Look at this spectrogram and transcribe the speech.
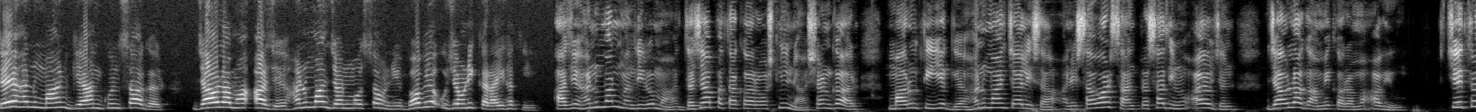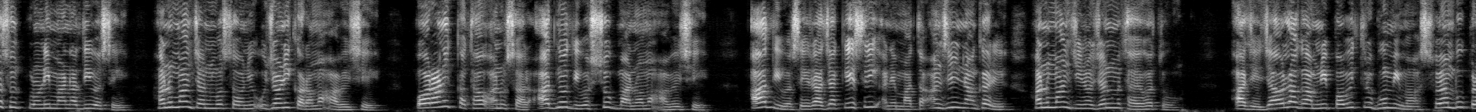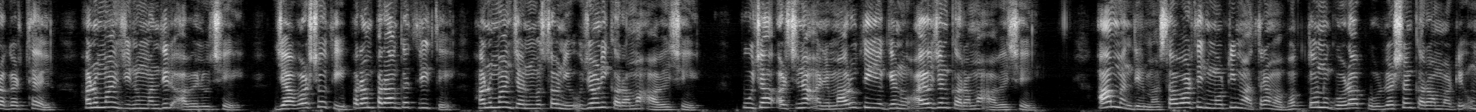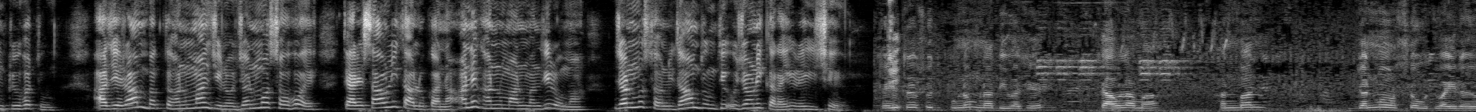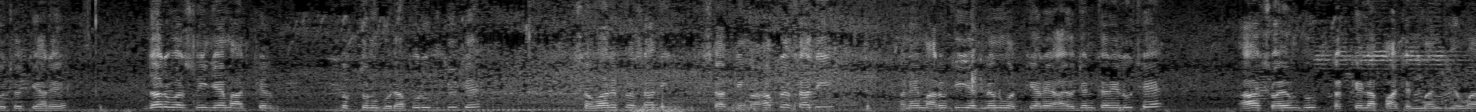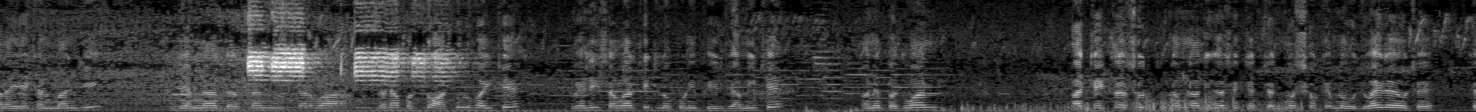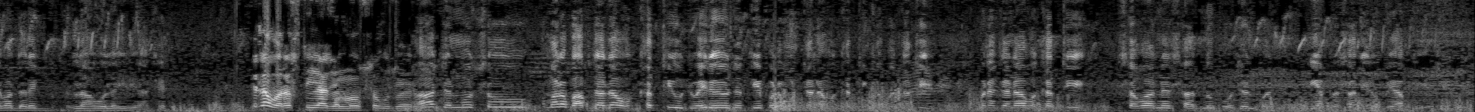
જય હનુમાન જ્ઞાન ગુણસાગર જાવલામાં આજે હનુમાન જન્મોત્સવની ભવ્ય ઉજવણી કરાઈ હતી. આજે હનુમાન મંદિરોમાં ધજા પતાકા રોશનીના શણગાર, મારુતિ યજ્ઞ, હનુમાન ચાલીસા અને સવાર સાંજ પ્રસાદીનું આયોજન જાવલા ગામે કરવામાં આવ્યું. ચૈત્ર સુદ પૂર્ણિમાના દિવસે હનુમાન જન્મોત્સવની ઉજવણી કરવામાં આવે છે. પૌરાણિક કથાઓ અનુસાર આજનો દિવસ શુભ માનવામાં આવે છે. આ દિવસે રાજા કેસરી અને માતા અંજલીના ઘરે હનુમાનજીનો જન્મ થયો હતો. આજે જાવલા ગામની પવિત્ર ભૂમિમાં સ્વયંભૂ પ્રગટ થયેલ હનુમાનજીનું મંદિર આવેલું છે, જ્યાં વર્ષોથી પરંપરાગત રીતે હનુમાન જન્મોત્સવની ઉજવણી કરવામાં આવે છે. પૂજા, અર્ચના અને મારુતિ યજ્ઞનું આયોજન કરવામાં આવે છે. આ મંદિરમાં સવારથી જ મોટી માત્રામાં ભક્તોનું ઘોડાપુર દર્શન કરવા માટે ઉમટ્યું હતું. આજે રામ ભક્ત હનુમાનજીનો જન્મોત્સવ હોય ત્યારે સાવલી તાલુકાના અનેક હનુમાન મંદિરોમાં જન્મોત્સવની ધામધૂમથી ઉજવણી કરાઈ રહી છે. ચૈત્ર સુદ પૂનમના દિવસે ચાવલામાં હનુમાન જન્મોત્સવ ઉજવાઈ રહ્યો છે ત્યારે દર વર્ષની જેમ આજ ફેર ભક્તોનું ઘોડાપુર ઉમટ્યું છે. સવારે પ્રસાદી સાંજની મહાપ્રસાદી અને મારુતિ યજ્ઞનું અત્યારે આયોજન કરેલું છે. આ સ્વયંભૂ પ્રગટેલા પાંચ હનુમાનજીઓમાંના એક હનુમાનજી, જેમના દર્શન કરવા ઘણા ભક્તો આતુર હોય છે. વહેલી સવારથી જ લોકોની ભીડ જામી છે અને ભગવાન આ ચૈત્ર સુદ પૂનમના દિવસે જે જન્મોત્સવ તેમનો ઉજવાઈ રહ્યો છે તેમાં દરેક લાભો લઈ રહ્યા છે. કેટલા વર્ષથી આ જન્મોત્સવ ઉજવાય આ જન્મોત્સવ અમારા બાપ દાદા વખતથી ઉજવાઈ રહ્યો છે તે પણ અમને ઘણા વખતથી ખબર નથી પણ ઘણા વખતથી સવાર અને સાંજનું ભોજન પણ અહીંયા પ્રસાદી રૂપે આપીએ છીએ.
